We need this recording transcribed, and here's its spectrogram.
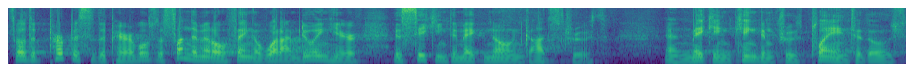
so, the purpose of the parables, the fundamental thing of what I'm doing here, is seeking to make known God's truth and making kingdom truth plain to those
